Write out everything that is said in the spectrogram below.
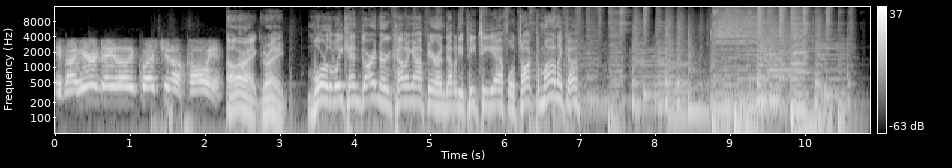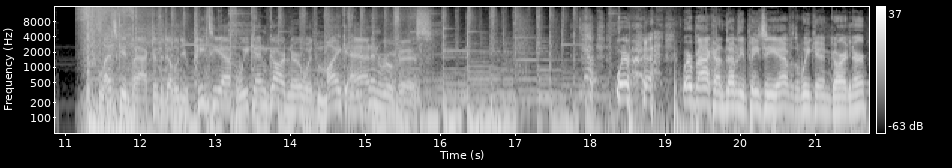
If I hear a daily question, I'll call you. All right, great. More of the Weekend Gardener coming up here on WPTF. We'll talk to Monica. Let's get back to the WPTF Weekend Gardener with Mike, Ann, and Rufus. We're we're back on WPTF, of the Weekend Gardener.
